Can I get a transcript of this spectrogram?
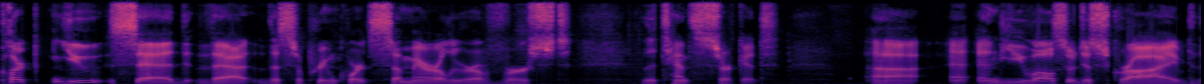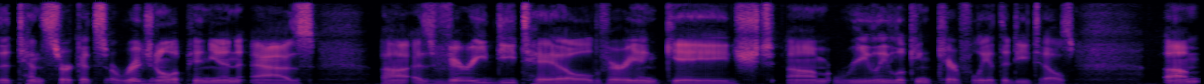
Clark, you said that the Supreme Court summarily reversed the Tenth Circuit. Uh, and you also described the Tenth Circuit's original opinion as uh, as very detailed, very engaged, um, really looking carefully at the details. Um,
